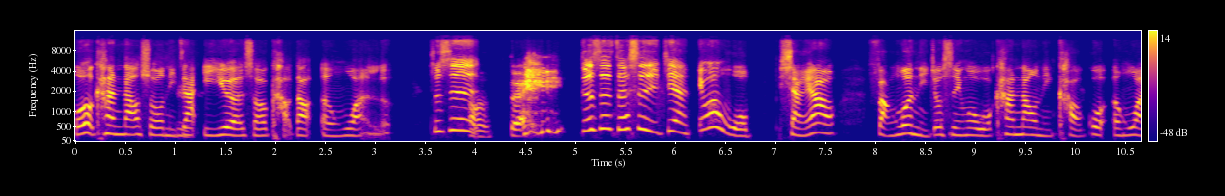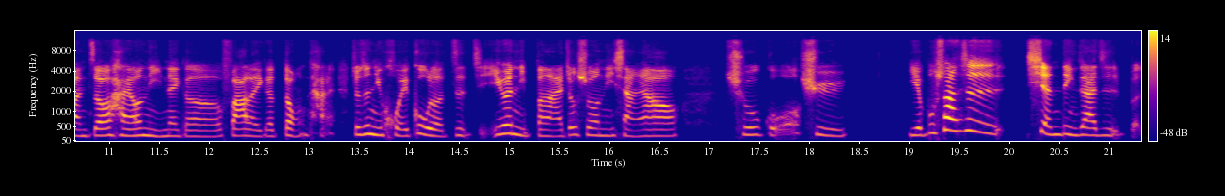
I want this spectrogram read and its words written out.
我有看到说你在一月的时候考到 N one 了，就是、哦，对，就是这是一件，因为我想要访问你，就是因为我看到你考过 N one 之后，还有你那个发了一个动态，就是你回顾了自己，因为你本来就说你想要出国去，也不算是限定在日本，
